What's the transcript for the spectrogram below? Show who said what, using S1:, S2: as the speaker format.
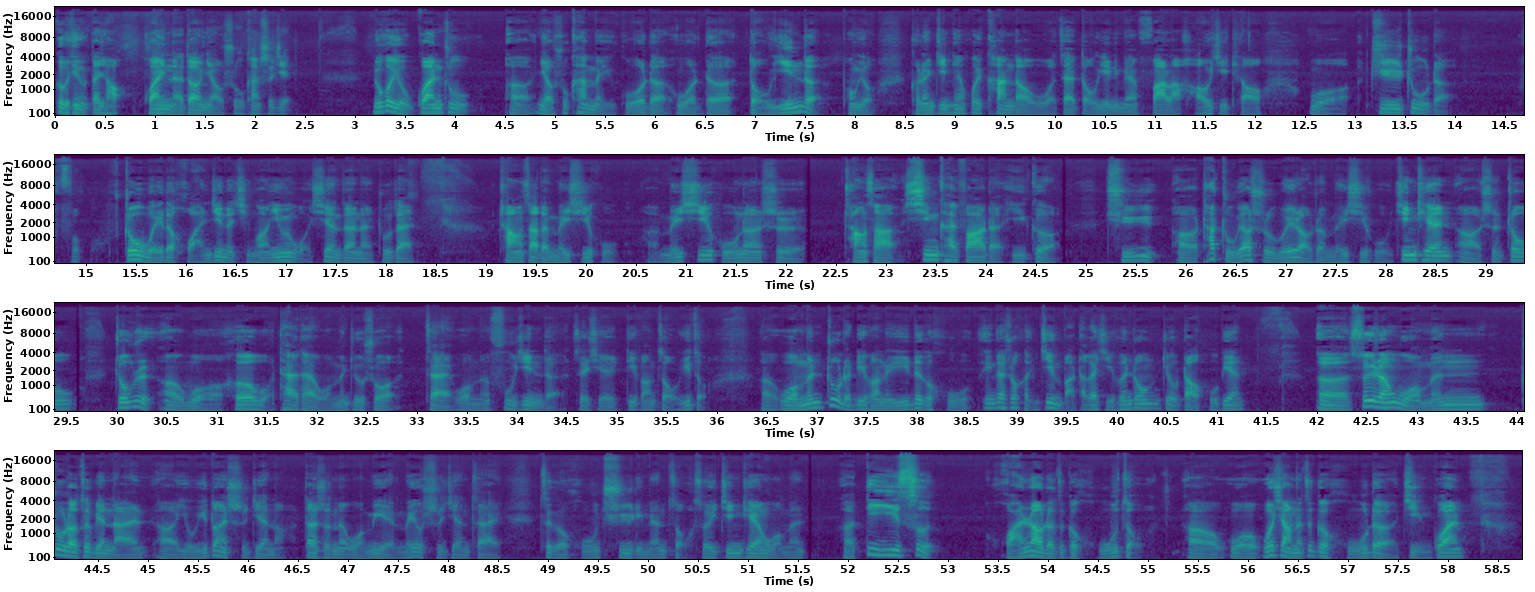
S1: 各位听友，大家好，欢迎来到鸟叔看世界。如果有关注呃鸟叔看美国的我的抖音的朋友，可能今天会看到我在抖音里面发了好几条我居住的周围的环境的情况。因为我现在呢住在长沙的梅溪湖啊，梅溪湖呢是长沙新开发的一个区域啊，它主要是围绕着梅溪湖。今天啊是周。周日，呃，我和我太太，我们就说在我们附近的这些地方走一走。呃，我们住的地方，离那个湖应该说很近吧，大概几分钟就到湖边。呃，虽然我们住到这边来，呃，有一段时间了，但是呢，我们也没有时间在这个湖区里面走，所以今天我们呃第一次环绕着这个湖走。呃，我我想呢，这个湖的景观。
